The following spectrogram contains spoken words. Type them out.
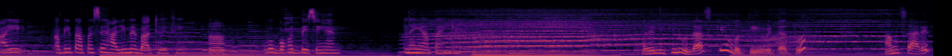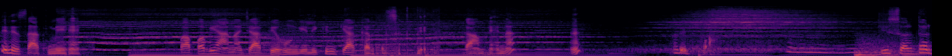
आई अभी पापा से हाल ही में बात हुई थी। हाँ। वो बहुत बिज़ी हैं। नहीं आ पाएँगे। अरे लेकिन उदास क्यों होती है बेटा तू? हम सारे तेरे साथ में हैं। पापा भी आना चाहते होंगे लेकिन क्या कर सकते? काम है ना? हैं? अरे वाह ये सरदर्द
